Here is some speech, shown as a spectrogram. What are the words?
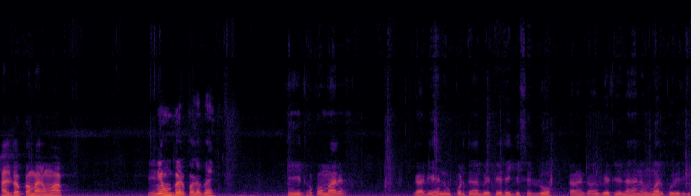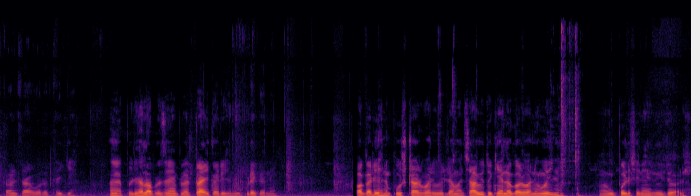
હાલ ધક્કો મારે, હું હાક. એને શું ફેર પડે ભાઈ? એ ધક્કો મારે. ગાડી છે ને ઉપર તેને બેટરી થઈ જશે લો. કારણ કે બેટરીના છે ને ઉંમર પૂરી થઈ ગઈ, ત્રણ ચાર વર્ષ થઈ ગયા. હા પછી હાલો આપણે પેલા ટ્રાય કરી ઉપડે કે નહીં? આ ગાડી છે ને પુસ્ટાર વાળી એટલે આમાં ચાવી તો ક્યાં લગાડવાની હોય ને ઉપર છે નહીં જોઈ જવાની.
